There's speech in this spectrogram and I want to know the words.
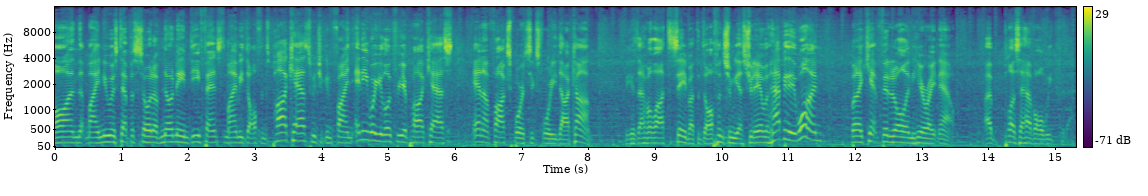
on my newest episode of No Name Defense, the Miami Dolphins podcast, which you can find anywhere you look for your podcast and on foxsports640.com. Because I have a lot to say about the Dolphins from yesterday. I'm happy they won, but I can't fit it all in here right now. I, plus, I have all week for that.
